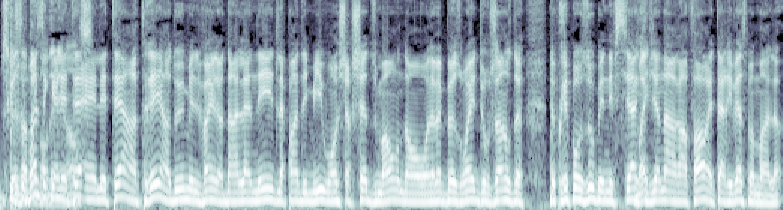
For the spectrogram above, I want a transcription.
Ce que je comprends, c'est qu'elle était, elle était entrée en 2020, là, dans l'année de la pandémie où on cherchait du monde, on avait besoin d'urgence de, de préposés aux bénéficiaires qui viennent en renfort, est arrivée à ce moment-là.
